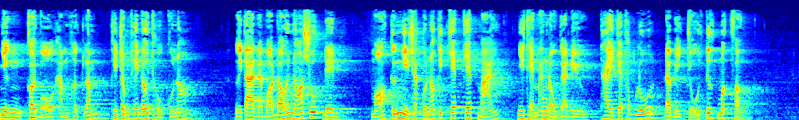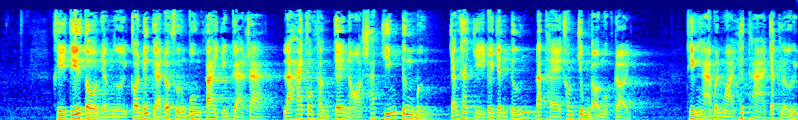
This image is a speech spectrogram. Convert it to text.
Nhưng coi bộ hậm hực lắm Khi trông thấy đối thủ của nó. Người ta đã bỏ đói nó suốt đêm, Mỏ cứng như sắt của nó cứ chép chép mãi, Như thèm ăn đầu gà điều Thay cho thóc lúa đã bị chủ tước mất phần. Khi tía Tô và người coi nước gà đối phương buông tay giữ gà ra, Là hai con thần kê nọ sáp chiến tưng bừng. Chẳng khác gì đôi danh tướng đã thề không chung đội một trời. Thiên hạ bên ngoài hít hà chắc lưỡi,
